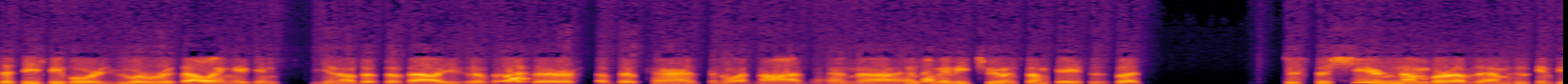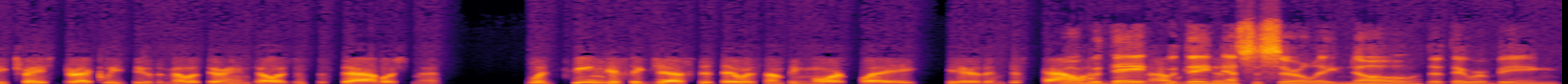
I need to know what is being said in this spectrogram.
that these people were were rebelling against you know the the values of, of their of their parents and whatnot, and uh, and that may be true in some cases, but just the sheer number of them who can be traced directly to the military intelligence establishment would seem to suggest that there was something more at play here than just talent. well, would they you know, would they necessarily know that they were being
